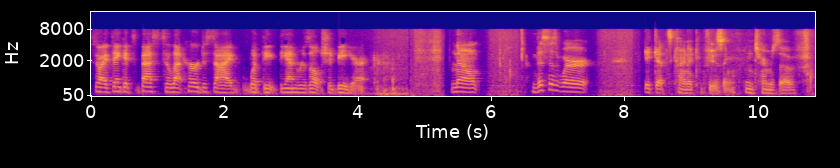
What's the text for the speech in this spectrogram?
So I think it's best to let her decide what the, the end result should be here. Now, this is where it gets kind of confusing in terms of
